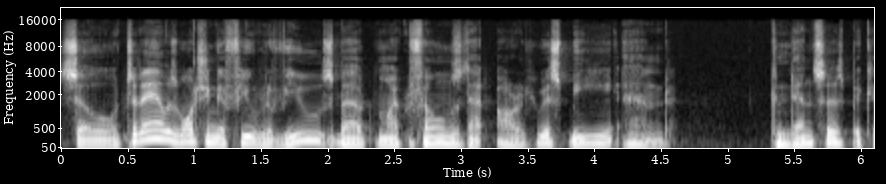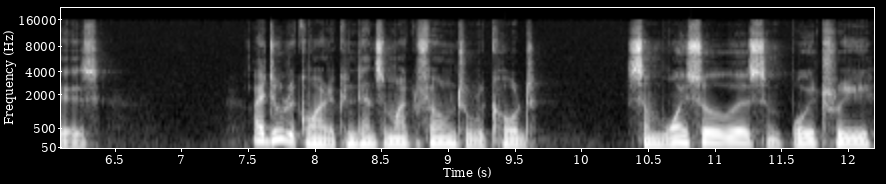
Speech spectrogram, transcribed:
So, today I was watching a few reviews about microphones that are USB and condensers because I do require a condenser microphone to record some voiceovers, some poetry,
